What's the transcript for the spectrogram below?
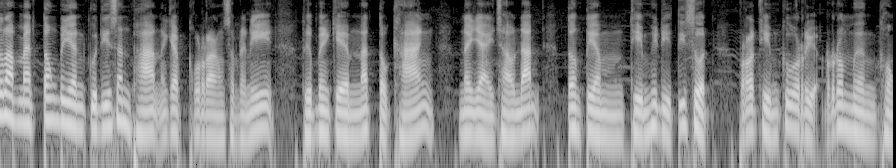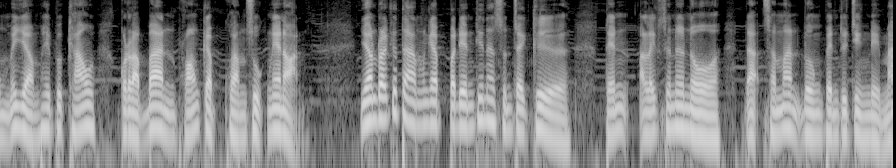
สำหรับแมตช์ต้องไปเยือนกูดิสันพาร์คนะครับกลางสัปดาห์นี้ ถือเป็นเกมนัดตกค้างนายใหญ่ชาวดัตต้องเตรียมทีมให้ดีที่สุด เพราะทีมคู่อริร่วมเมืองคงไม่ยอมให้พวกเขากลับบ้านพร้อมกับความสุขแน่นอนอย่างไรก็ตามนะครับประเด็นที่น่าสนใจคือเทนอเล็กซานเดอร์โนจะสามารถลงเป็นตัวจริงได้ไหม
